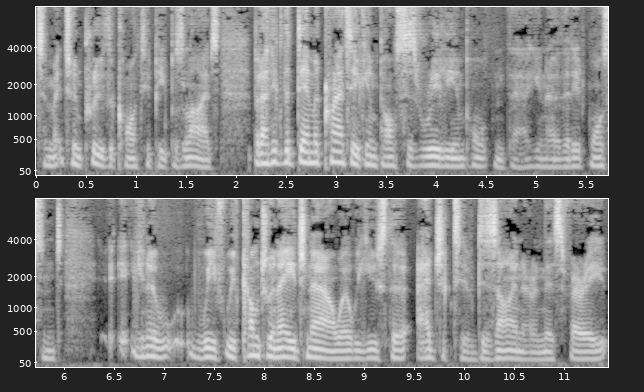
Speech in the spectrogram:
to make to improve the quality of people's lives. But I think the democratic impulse is really important there. You know that it wasn't you know, we've we've come to an age now where we use the adjective designer in this very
